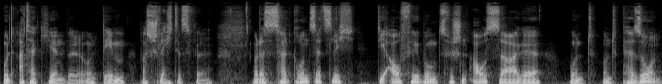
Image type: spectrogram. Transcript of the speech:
und attackieren will und dem was Schlechtes will. Und das ist halt grundsätzlich die Aufhebung zwischen Aussage und, und Person.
